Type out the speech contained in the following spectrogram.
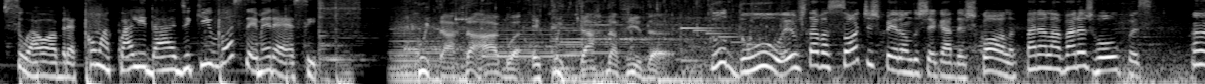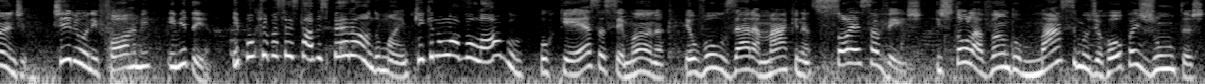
Sua obra com a qualidade que você merece. Cuidar da água é cuidar da vida. Dudu, eu estava só te esperando chegar da escola para lavar as roupas. Ande, tire o uniforme e me dê. E por que você estava esperando, mãe? Por que, que não lavou logo? Porque essa semana eu vou usar a máquina só essa vez. Estou lavando o máximo de roupas juntas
